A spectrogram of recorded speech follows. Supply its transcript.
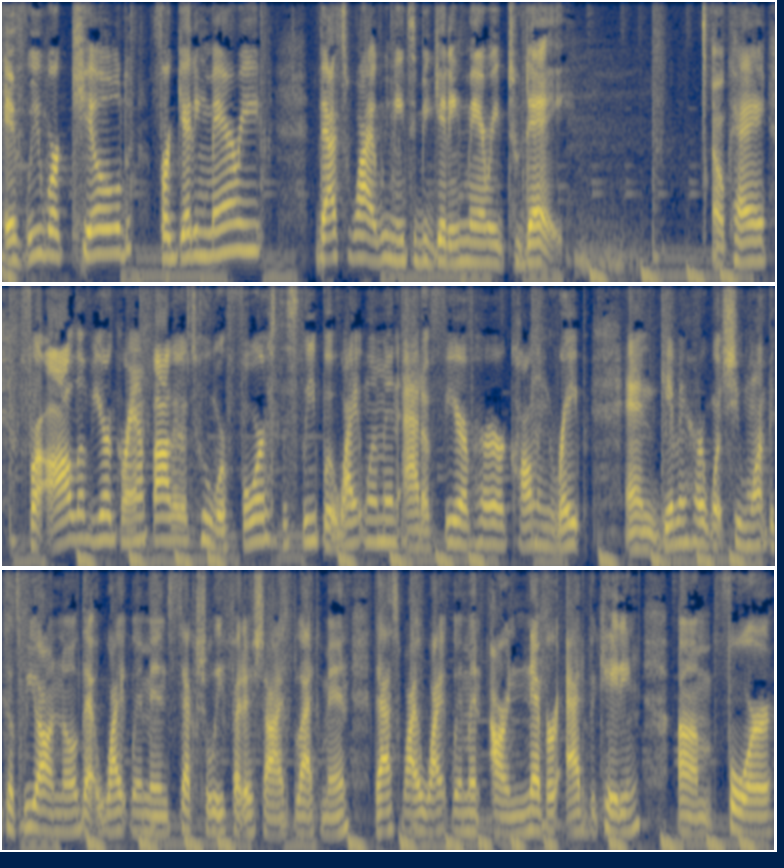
If we were killed for getting married, that's why we need to be getting married today. Okay. For all of your grandfathers who were forced to sleep with white women out of fear of her calling rape and giving her what she want because we all know that white women sexually fetishize black men. That's why white women are never advocating um, for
